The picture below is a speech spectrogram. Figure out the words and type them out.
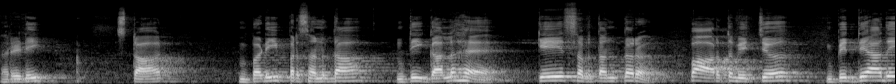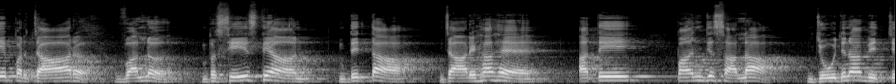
ਰੈਡੀ ਸਟਾਰ। ਬੜੀ ਪ੍ਰਸੰਨਤਾ ਦੀ ਗੱਲ ਹੈ ਕਿ ਸੁਤੰਤਰ ਭਾਰਤ ਵਿੱਚ ਵਿੱਦਿਆ ਦੇ ਪ੍ਰਚਾਰ ਵੱਲ ਵਿਸ਼ੇਸ਼ ਧਿਆਨ ਦਿੱਤਾ ਜਾ ਰਿਹਾ ਹੈ ਅਤੇ 5 ਸਾਲਾ ਯੋਜਨਾ ਵਿੱਚ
